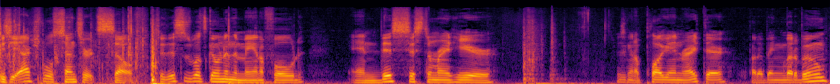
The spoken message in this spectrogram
is the actual sensor itself. So this is what's going in the manifold, and this system right here is gonna plug in right there. Bada bing, bada boom.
